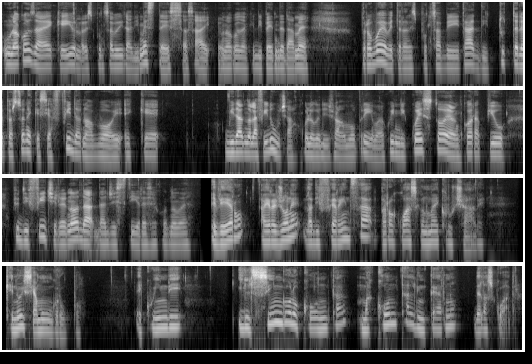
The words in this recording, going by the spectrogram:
una cosa è che io ho la responsabilità di me stessa, sai, è una cosa che dipende da me, però voi avete la responsabilità di tutte le persone che si affidano a voi e che vi danno la fiducia, quello che dicevamo prima, quindi questo è ancora più, più difficile no? da, da gestire secondo me. È vero, hai ragione, la differenza però qua secondo me è cruciale, che noi siamo un gruppo e quindi il singolo conta, ma conta all'interno della squadra.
